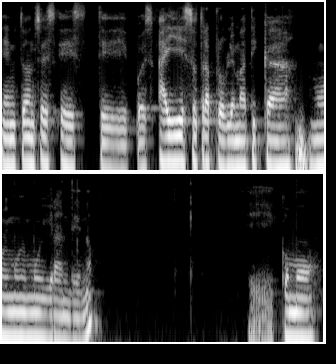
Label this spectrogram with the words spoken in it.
Entonces, este, pues ahí es otra problemática muy, muy, muy grande, ¿no? Eh, como,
